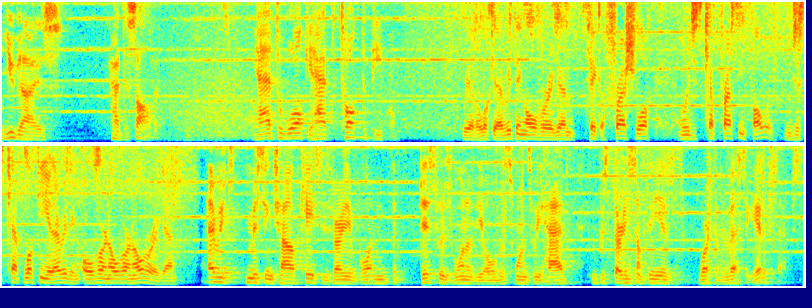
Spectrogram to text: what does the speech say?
you guys had to solve it. You had to walk, you had to talk to people. We had to look at everything over again, take a fresh look, and we just kept pressing forward. We just kept looking at everything over and over and over again. Every missing child case is very important, but this was one of the oldest ones we had. It was 30 something years worth of investigative steps.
